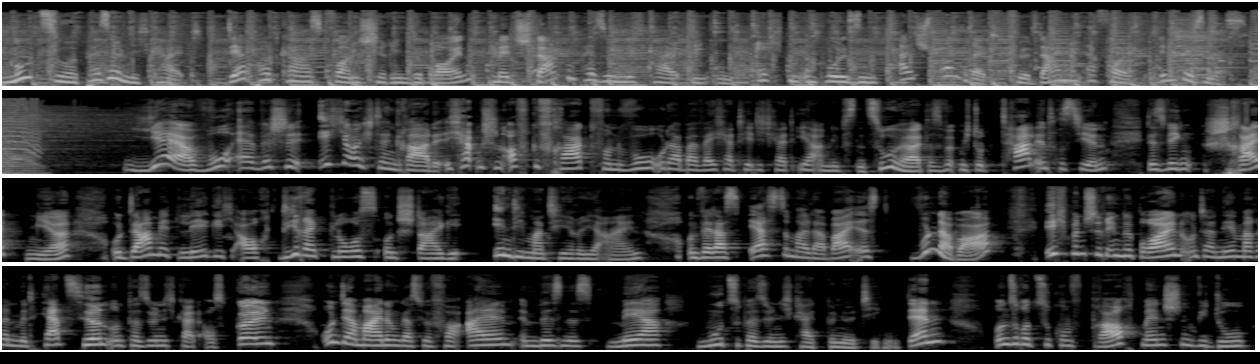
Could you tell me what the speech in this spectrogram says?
Mut zur Persönlichkeit. Der Podcast von Shirin De Bruyne mit starken Persönlichkeiten und echten Impulsen als Sprungbrett für deinen Erfolg im Business. Yeah, wo erwische ich euch denn gerade? Ich habe mich schon oft gefragt, von wo oder bei welcher Tätigkeit ihr am liebsten zuhört. Das würde mich total interessieren. Deswegen schreibt mir und damit lege ich auch direkt los und steige in die Materie ein. Und wer das erste Mal dabei ist, wunderbar. Ich bin Shirin de Bruyne, Unternehmerin mit Herz, Hirn und Persönlichkeit aus Köln und der Meinung, dass wir vor allem im Business mehr Mut zur Persönlichkeit benötigen. Denn unsere Zukunft braucht Menschen wie du,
